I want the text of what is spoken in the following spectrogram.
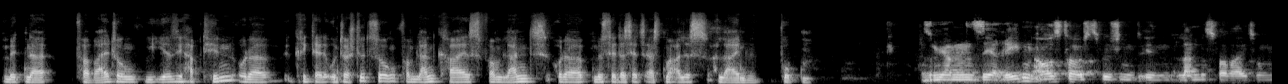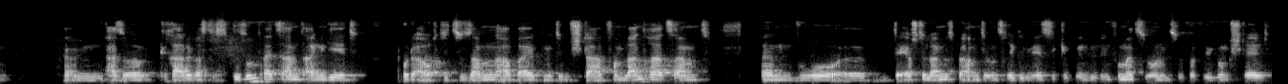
mit einer Verwaltung, wie ihr sie habt, hin oder kriegt ihr Unterstützung vom Landkreis, vom Land oder müsst ihr das jetzt erstmal alles allein wuppen? Also wir haben einen sehr regen Austausch zwischen den Landesverwaltungen. Ähm, also gerade was das Gesundheitsamt angeht oder auch die Zusammenarbeit mit dem Stab vom Landratsamt, ähm, wo äh, der erste Landesbeamte uns regelmäßig gebündelt Informationen zur Verfügung stellt,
